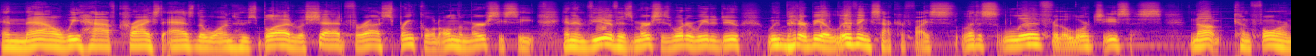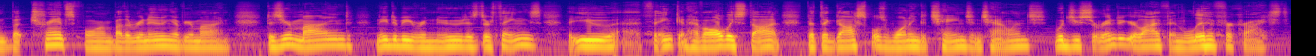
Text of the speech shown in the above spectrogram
And now we have Christ as the one whose blood was shed for us, sprinkled on the mercy seat. And in view of his mercies, what are we to do? We better be a living sacrifice. Let us live for the Lord Jesus, not conformed, but transformed by the renewing of your mind. Does your mind need to be renewed? Is there things that you uh, think and have always thought that the gospel's wanting to change and challenge? Would you surrender your life and live for Christ?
